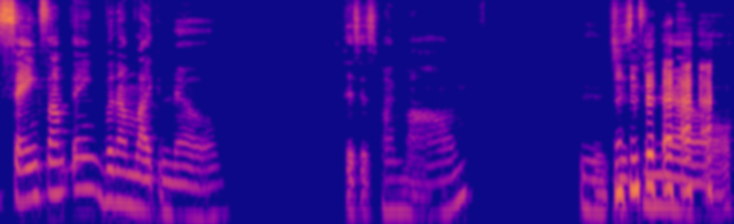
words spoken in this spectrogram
saying something, but I'm like, no, this is my mom. Mm, Just no.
